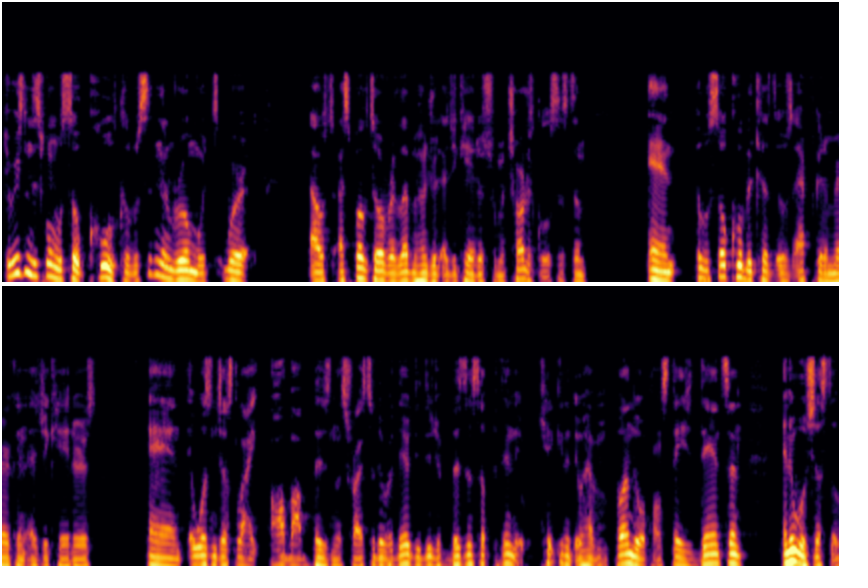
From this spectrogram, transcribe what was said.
the reason this one was so cool because we're sitting in a room where I was I spoke to over 1,100 educators from a charter school system, and it was so cool because it was African American educators, and it wasn't just like all about business, right? So they were there, they did their business up, but then they were kicking it, they were having fun, they were up on stage dancing, and it was just a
